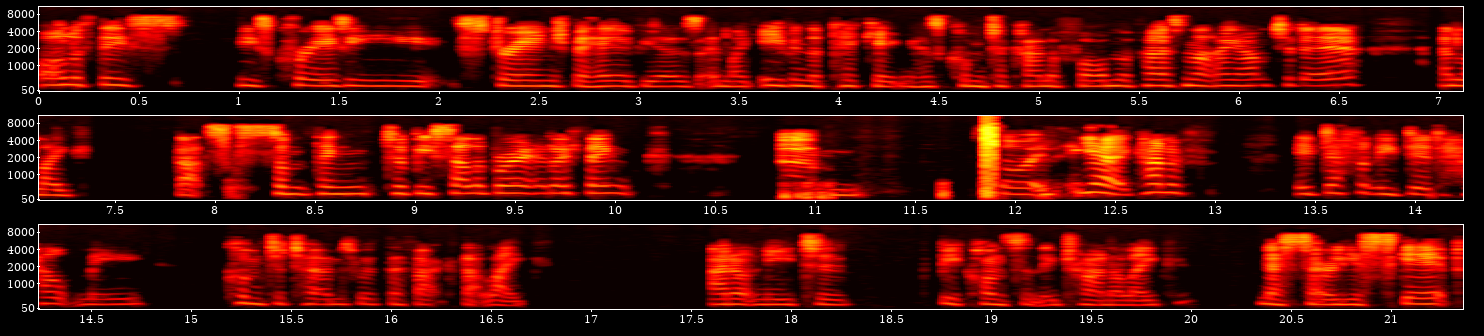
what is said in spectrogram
all of these these crazy strange behaviors and like even the picking has come to kind of form the person that I am today. And like that's something to be celebrated. I think. Um, so it, yeah, it kind of it definitely did help me come to terms with the fact that like I don't need to be constantly trying to like necessarily escape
